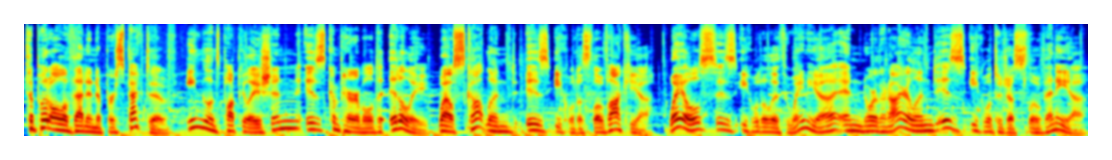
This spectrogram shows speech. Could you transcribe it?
To put all of that into perspective, England's population is comparable to Italy, while Scotland is equal to Slovakia. Wales is equal to Lithuania, and Northern Ireland is equal to just Slovenia.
